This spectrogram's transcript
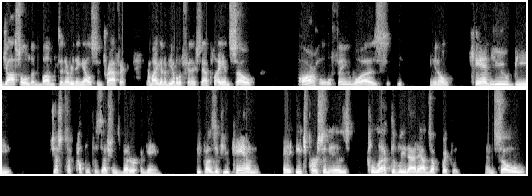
jostled and bumped and everything else in traffic. Am I going to be able to finish that play? And so our whole thing was, you know, can you be just a couple possessions better a game? Because if you can, and each person is, collectively that adds up quickly. And so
